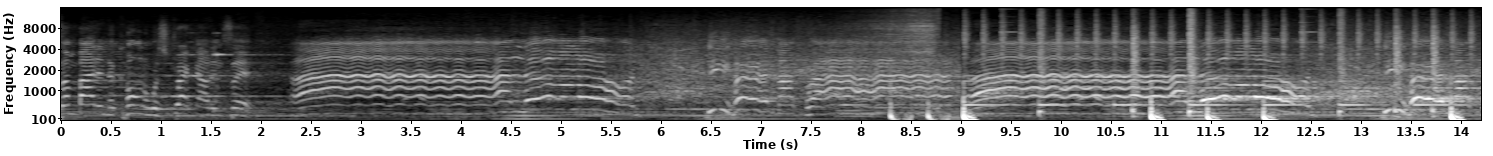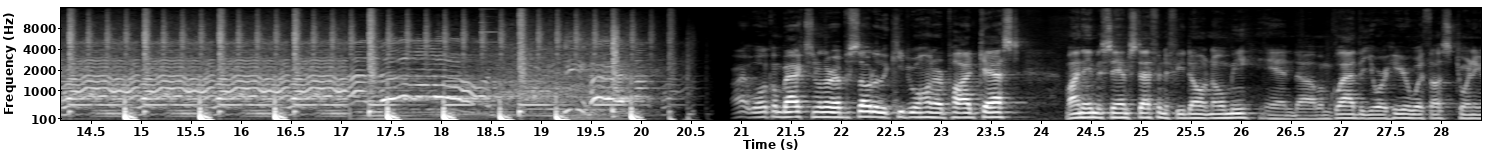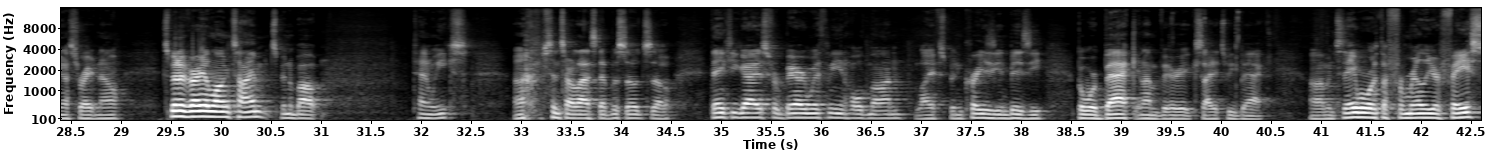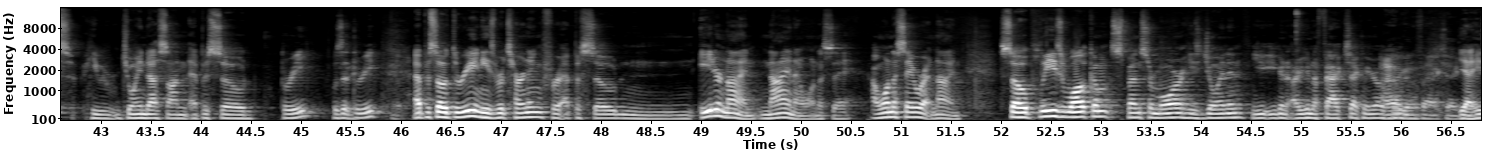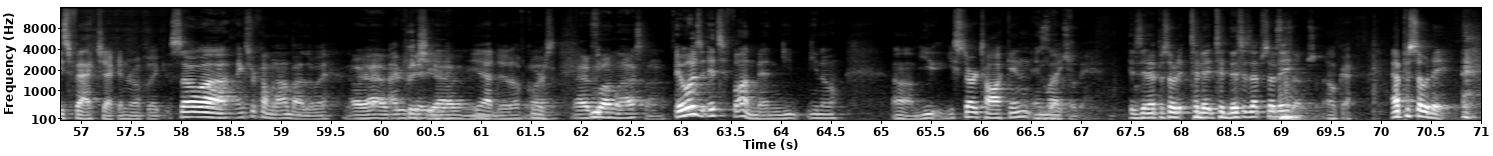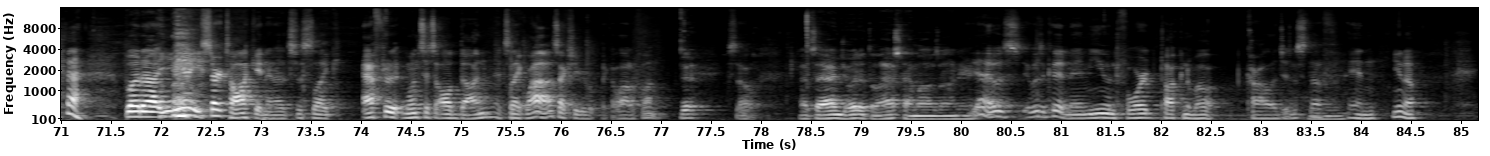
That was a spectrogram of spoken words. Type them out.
somebody in the corner would strike out and say, I love the Lord. He heard my cry. Welcome back to another episode of the Keep It 100 podcast. My name is Sam Steffen, if you don't know me, and um, I'm glad that you are here with us, joining us right now. It's been a very long time. It's been about 10 weeks uh, since our last episode, so thank you guys for bearing with me and holding on. Life's been crazy and busy, but we're back, and I'm very excited to be back. Um, and today we're with a familiar face. He joined us on episode three. Was it three? Episode three, and he's returning for episode eight or nine. Nine, I want to say. I want to say we're at nine. So please welcome Spencer Moore. He's joining. You, you gonna are you gonna fact check me real quick? I'm gonna fact check. Yeah, he's fact checking real quick. So uh, thanks for coming on, by the way. Oh yeah, I I appreciate, appreciate you it. having me. Yeah, dude, of Uh, course. I had fun last time. It was it's fun, man. You you know, um, you you start talking and This like, episode eight. is it episode today? To, this is episode This eight. is episode. Okay, episode eight. but uh, yeah, you start talking and it's just like after once it's all done, it's like wow, that's actually like a lot of fun. Yeah, So I'd say I enjoyed it the last time I was on here. yeah, it was it was good, man. Me and Ford talking about college and stuff, Mhm. and you know,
